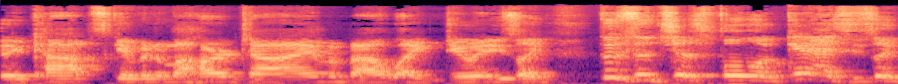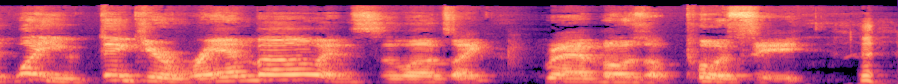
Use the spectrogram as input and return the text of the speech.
The cops giving him a hard time about like doing? He's like, "This is just full of gas." He's like, "What do you think you're Rambo?" And Stallone's like, "Rambo's a pussy."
